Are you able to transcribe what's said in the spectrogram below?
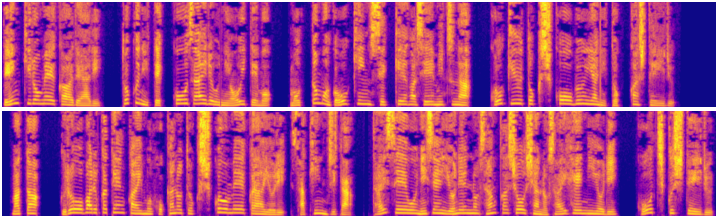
電気炉メーカーであり、特に鉄鋼材料においても、最も合金設計が精密な高級特殊鋼分野に特化している。また、グローバル化展開も他の特殊鋼メーカーより先んじた体制を2004年の参加商社の再編により構築している。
